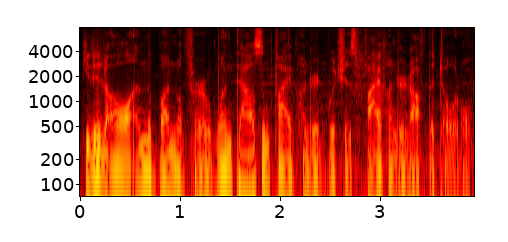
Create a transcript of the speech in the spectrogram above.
get it all in the bundle for 1,500, which is 500 off the total.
